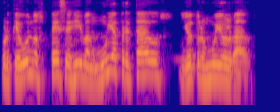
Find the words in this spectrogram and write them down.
porque unos peces iban muy apretados y otros muy holgados.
